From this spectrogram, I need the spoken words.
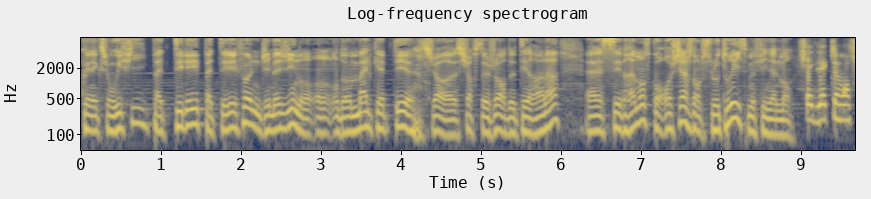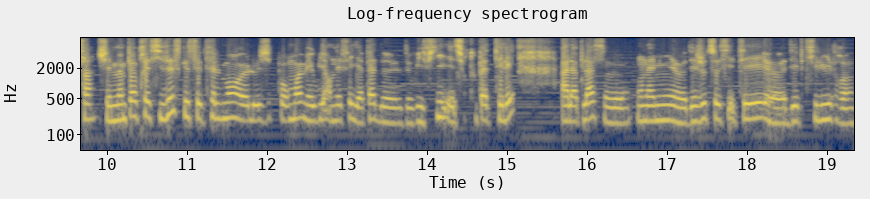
connexion Wi-Fi, pas de télé, pas de téléphone. J'imagine, on, on, doit mal capter euh, sur euh, sur ce genre de terrain-là. c'est vraiment ce qu'on recherche dans le slow tourisme finalement. C'est exactement ça. J'ai même pas précisé ce que c'est tellement logique pour moi, mais oui, en effet, il n'y a pas de, de Wi-Fi et surtout pas de télé. À la place, on a mis des jeux de société, des petits livres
